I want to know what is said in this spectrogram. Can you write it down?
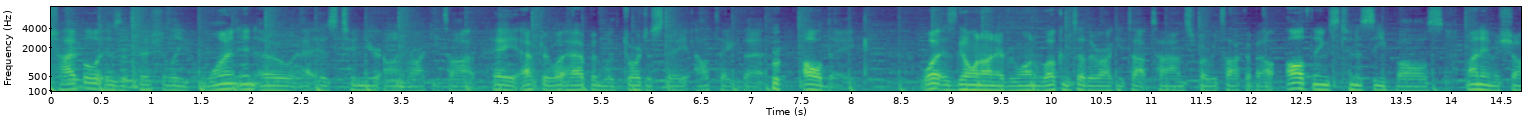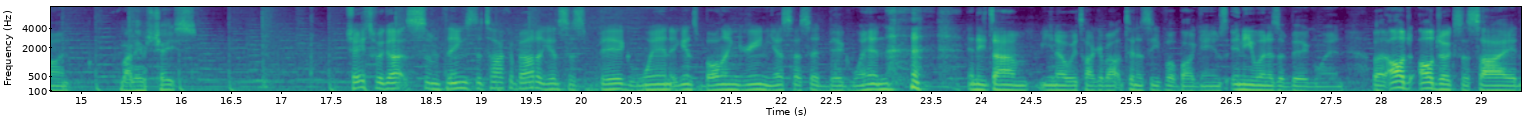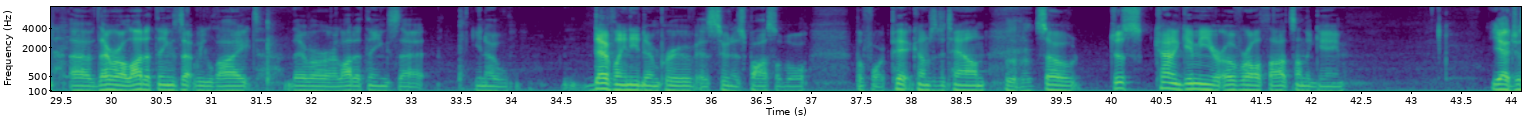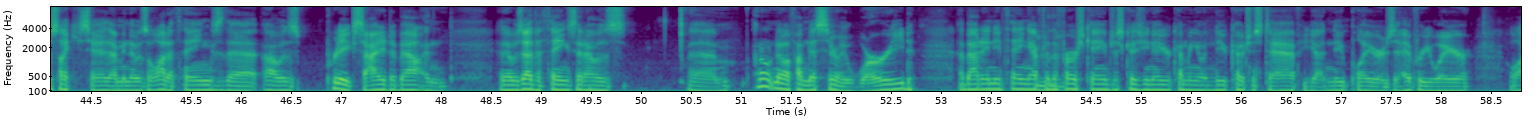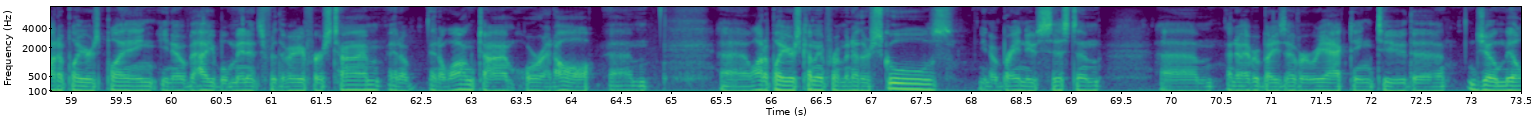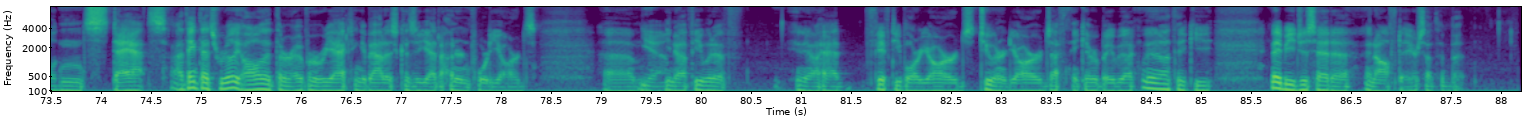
Josh Heupel is officially 1 and 0 at his tenure on Rocky Top. Hey, after what happened with Georgia State, I'll take that hmm. all day. What is going on, everyone? Welcome to the Rocky Top Times, where we talk about all things Tennessee Vols. My name is Sean. My name is Chase. Chase, we got some things to talk about against this big win against Bowling Green. Yes, I said big win. Anytime you know we talk about Tennessee football games, any win is a big win. But all all jokes aside, uh, there were a lot of things that we liked. There were a lot of things that you know definitely need to improve as soon as possible before Pitt comes to town. Mm-hmm. So just kind of give me your overall thoughts on the game. Yeah, just like you said, I mean, there was a lot of things that I was pretty excited about, and and there was other things that I was. Um, I don't know if I'm necessarily worried about anything after mm-hmm. the first game, just because you know you're coming in with new coaching staff, you got new players everywhere, a lot of players playing you know valuable minutes for the very first time in a in a long time or at all. Um, uh, a lot of players coming from another schools, you know, brand new system. Um, I know everybody's overreacting to the Joe Milton stats. I think that's really all that they're overreacting about is because he had 140 yards. Um, yeah. You know, if he would have, you know, had 50 more yards, 200 yards, I think everybody would be like, well, I think he maybe he just had a an off day or something. But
